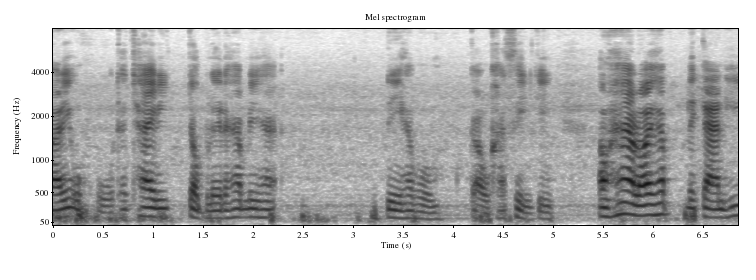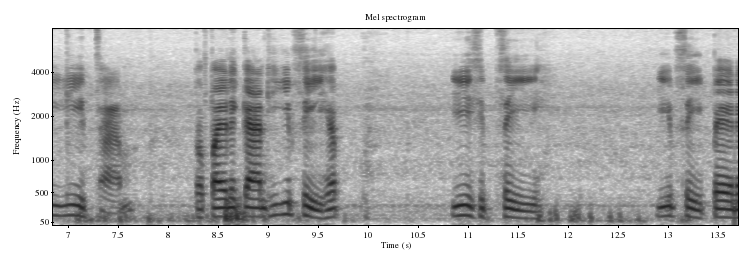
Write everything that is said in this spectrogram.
มานี่โอ้โหถ้าใช่นี่จบเลยนะครับนี่ฮะนี่ครับผมเก่าคลาสสิกจริง เอาห้าร้อยครับรายการที่ยี่สิบสามต่อไปรายการที่ยี่สิบสี่ครับยี่สิบสี่ยี่สิบสี่เป็น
